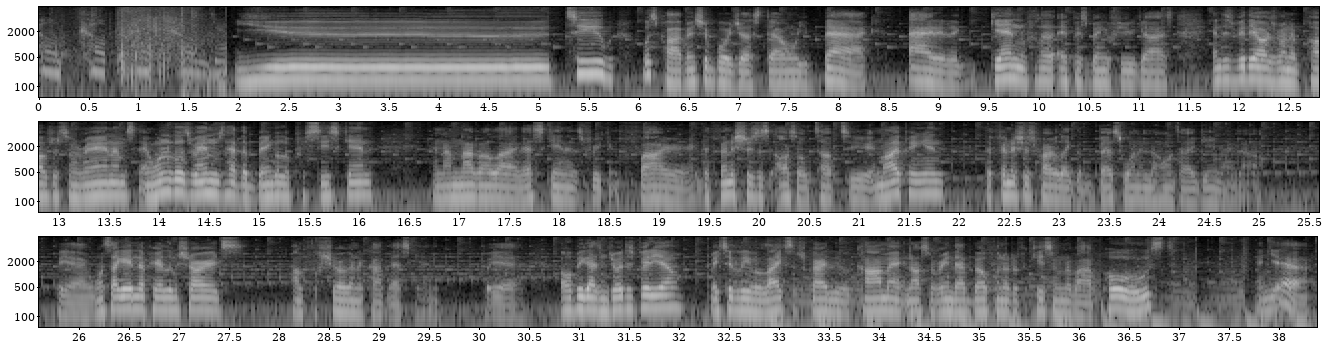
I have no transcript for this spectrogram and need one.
Come, come, come, come get. YouTube, what's poppin'? It's your boy Just Doe. We back at it again with another Apex banger for you guys. In this video, I was running pubs with some randoms, and one of those randoms had the Bangalore Prestige skin. And I'm not gonna lie, that skin is freaking fire. The finisher is also tough too. In my opinion, the finisher is probably like the best one in the whole entire game right now. But yeah, once I get enough heirloom shards, I'm for sure gonna cop that skin. But yeah, I hope you guys enjoyed this video. Make sure to leave a like, subscribe, leave a comment, and also ring that bell for notification whenever I post. And yeah,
